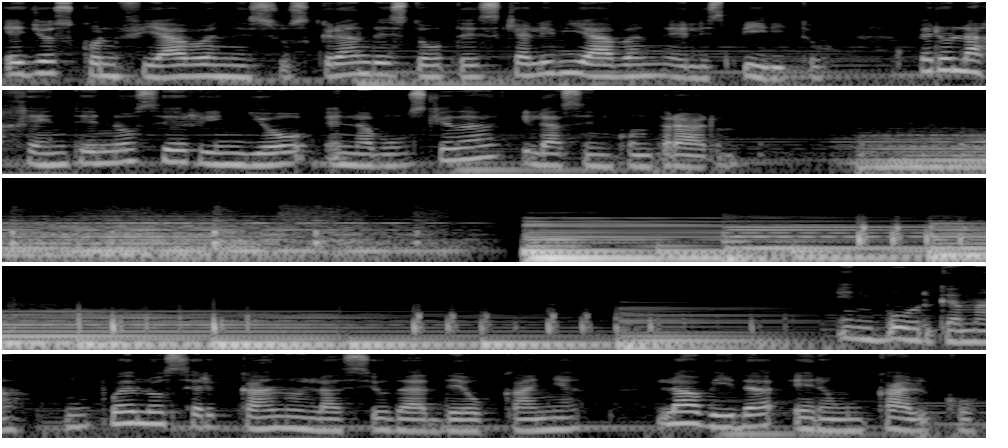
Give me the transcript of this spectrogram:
Ellos confiaban en sus grandes dotes que aliviaban el espíritu pero la gente no se rindió en la búsqueda y las encontraron. En Búrgama, un pueblo cercano en la ciudad de Ocaña, la vida era un calco.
